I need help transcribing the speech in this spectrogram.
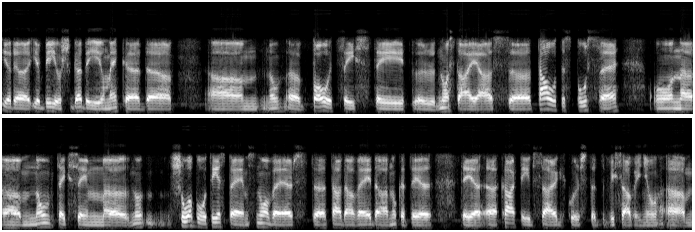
ir bijuši gadījumi, kad uh, um, nu, policisti nostājās tautas pusē Un, nu, teiksim, nu, šo būtu iespējams novērst tādā veidā, nu, ka tie, tie kārtības sargi, kurus visā viņu um,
